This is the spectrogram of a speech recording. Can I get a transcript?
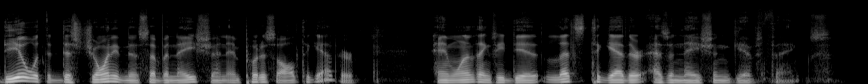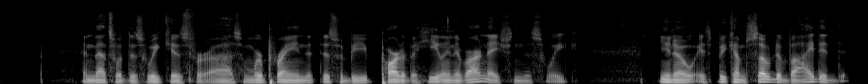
deal with the disjointedness of a nation and put us all together. And one of the things he did, let's together as a nation give thanks. And that's what this week is for us. And we're praying that this would be part of a healing of our nation this week. You know, it's become so divided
